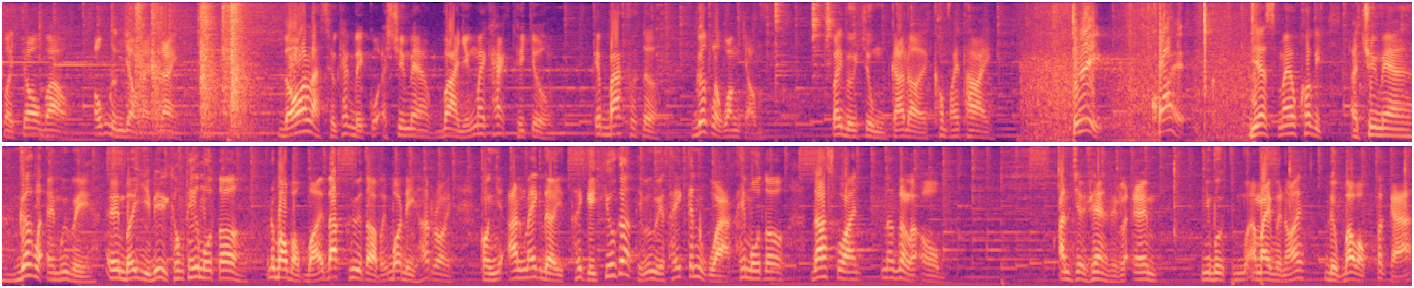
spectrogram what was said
và cho vào ống đường dầu này đây. Đó là sự khác biệt của Extreme và những máy khác thị trường cái back filter rất là quan trọng máy bị dùng cả đời không phải thay 3. Quiet. Yes, máy hút khói Việt Extreme Air rất là êm quý vị Êm bởi vì quý vị không thấy cái motor Nó bao bọc bởi back filter, bởi body hết rồi Còn như anh mấy đời thế kỷ trước á, thì quý vị thấy cánh quạt, thấy motor That's why nó rất là ồn Anh Gen thì là êm Như vừa Mai vừa nói, được bao bọc tất cả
